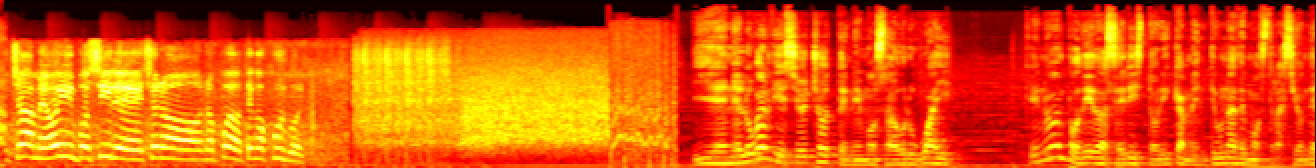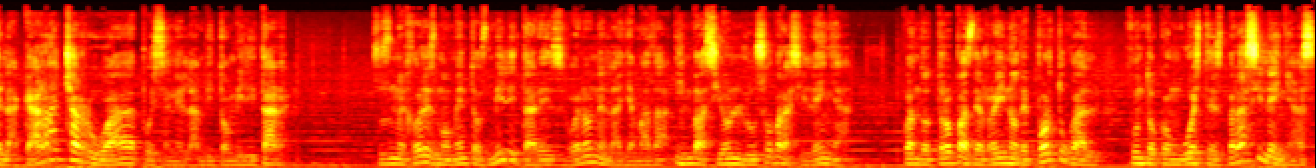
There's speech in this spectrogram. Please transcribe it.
Escuchame, hoy es imposible, yo no, no puedo, tengo fútbol. Y en el lugar 18 tenemos a Uruguay, que no han podido hacer históricamente una demostración de la garra charrúa pues en el ámbito militar. Sus mejores momentos militares fueron en la llamada invasión luso-brasileña, cuando tropas del Reino de Portugal, junto con huestes brasileñas,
